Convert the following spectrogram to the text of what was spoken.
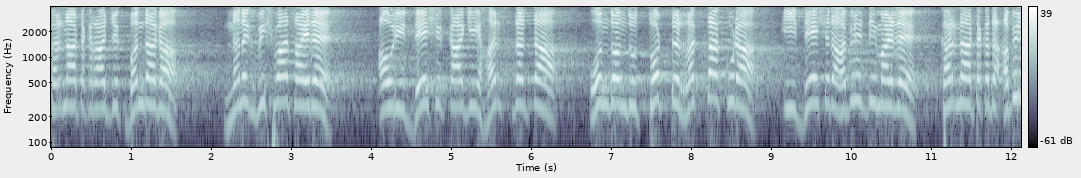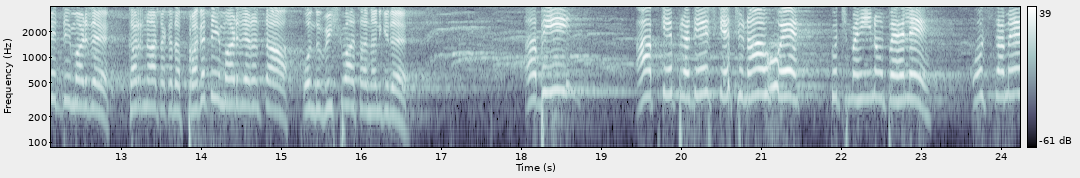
ಕರ್ನಾಟಕ ರಾಜ್ಯಕ್ಕೆ ಬಂದಾಗ ನನಗೆ ವಿಶ್ವಾಸ ಇದೆ ಅವ್ರು ಈ ದೇಶಕ್ಕಾಗಿ ಹರಿಸಿದಂತ ಒಂದೊಂದು ತೊಟ್ಟು ರಕ್ತ ಕೂಡ ಈ ದೇಶದ ಅಭಿವೃದ್ಧಿ ಮಾಡಿದೆ ಕರ್ನಾಟಕದ ಅಭಿವೃದ್ಧಿ ಮಾಡಿದೆ ಕರ್ನಾಟಕದ ಪ್ರಗತಿ ಮಾಡಿದೆ ಅಂತ ಒಂದು ವಿಶ್ವಾಸ ನನಗಿದೆ अभी आपके प्रदेश के चुनाव हुए कुछ महीनों पहले उस समय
